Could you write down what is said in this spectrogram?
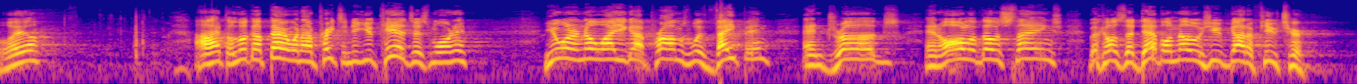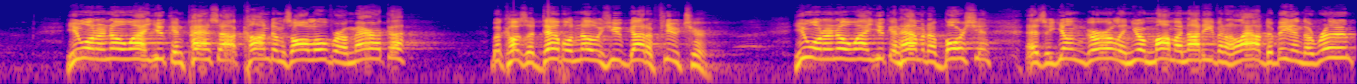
Well, I'll have to look up there when I'm preaching to you kids this morning. You want to know why you got problems with vaping and drugs and all of those things? Because the devil knows you've got a future. You want to know why you can pass out condoms all over America? Because the devil knows you've got a future. You want to know why you can have an abortion as a young girl and your mama not even allowed to be in the room?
